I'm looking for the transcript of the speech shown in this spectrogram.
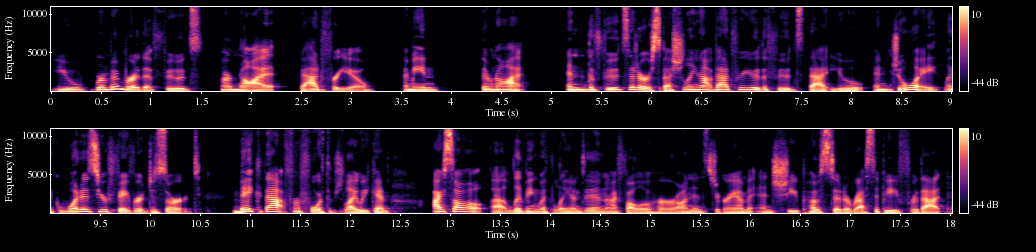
you remember that foods are not bad for you. I mean, they're not. And the foods that are especially not bad for you are the foods that you enjoy. Like, what is your favorite dessert? Make that for 4th of July weekend. I saw uh, Living with Landyn. I follow her on Instagram, and she posted a recipe for that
